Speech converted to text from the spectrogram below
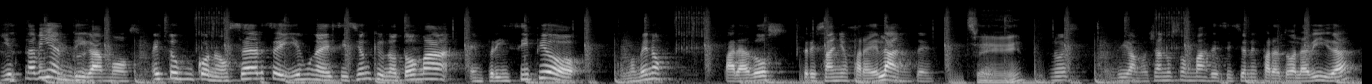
Y está bien, digamos. Esto es un conocerse y es una decisión que uno toma en principio, por lo menos para dos, tres años para adelante Sí. no es, digamos, ya no son más decisiones para toda la vida,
